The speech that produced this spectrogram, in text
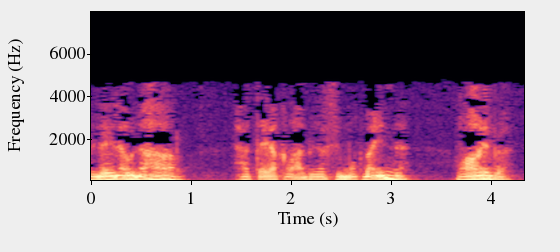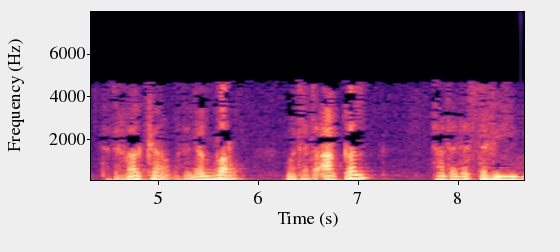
من ليل أو نهار حتى يقرأ بنفس مطمئنة راغبة تتفكر وتدبر وتتعقل حتى تستفيد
